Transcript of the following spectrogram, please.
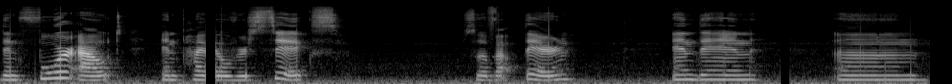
Then 4 out and pi over 6, so about there. And then um,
